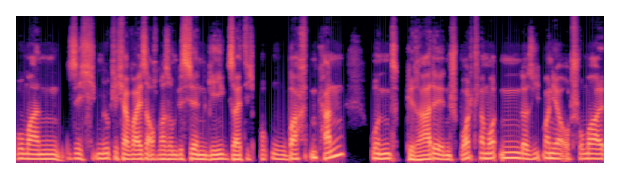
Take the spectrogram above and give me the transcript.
wo man sich möglicherweise auch mal so ein bisschen gegenseitig beobachten kann. Und gerade in Sportklamotten, da sieht man ja auch schon mal,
